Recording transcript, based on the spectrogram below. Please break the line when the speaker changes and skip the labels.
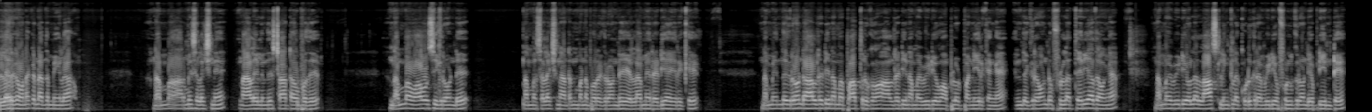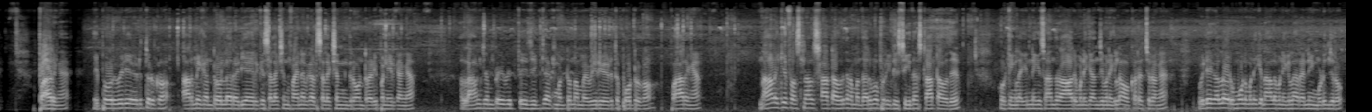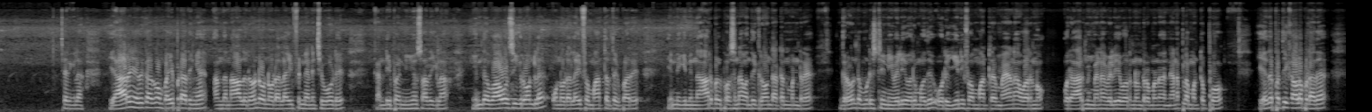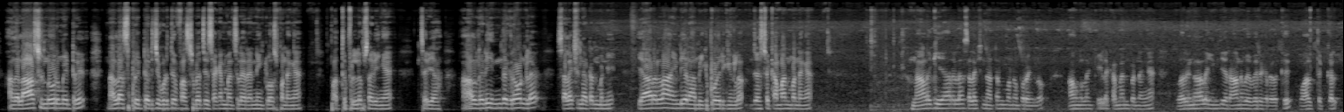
எல்லாருக்கும் வணக்கம்டா தம்பிங்களா. நம்ம army selection நாளையிலேருந்து ஸ்டார்ட் ஆக போகுது. நம்ம வஉசி கிரவுண்டு நம்ம செலெக்ஷன் அட்டன் பண்ண போகிற கிரவுண்டு எல்லாமே ரெடியாக இருக்குது நம்ம இந்த கிரவுண்டு ஆல்ரெடி நம்ம பார்த்துருக்கோம். ஆல்ரெடி நம்ம வீடியோவும் அப்லோட் பண்ணியிருக்கேங்க. இந்த கிரவுண்டு ஃபுல்லாக தெரியாதவங்க நம்ம வீடியோவில் லாஸ்ட் லிங்க்கில் கொடுக்குற வீடியோ ஃபுல் கிரவுண்ட் எப்படின்ட்டு பாருங்கள் இப்போ ஒரு வீடியோ எடுத்திருக்கோம். ஆர்மி கண்ட்ரோலில் ரெடியாக இருக்குது selection final card selection ground ready பண்ணியிருக்காங்க. லாங் ஜம்ப்பு வித்து ஜிக்ஜாக் மட்டும் நம்ம வீடியோ எடுத்து போட்டிருக்கோம். பாருங்கள் நாளைக்கு ஃபஸ்ட் நாள் ஸ்டார்ட் ஆகுறது நம்ம தருமபுரி டிஸ்ட்ரிக் தான் ஸ்டார்ட் ஆகுது. ஓகேங்களா இன்றைக்கி சாயந்தரம் ஆறு மணிக்கு அஞ்சு மணிக்கெலாம் உட்கார வச்சுருவாங்க. விடிய காலையில் ஒரு மூணு மணிக்கு நாலு மணிக்கெலாம் ரன்னிங் முடிஞ்சிடும் சரிங்களா? யாரும் எதுக்காகவும் பயப்படாதீங்க. அந்த நாலு ரவுண்டு உன்னோட லைஃப்னு நினச்சி ஓடு. கண்டிப்பாக நீயும் சாதிக்கலாம். இந்த வாவோசி கிரவுண்டில் உன்னோட லைஃப்பை மாற்றுறதுக்கு பாரு. இன்றைக்கி நீ நார்மல் பர்சனாக வந்து கிரவுண்ட் அட்டன் பண்ணுற கிரவுண்டை முடிச்சுட்டு நீ வெளியே வரும்போது ஒரு யூனிஃபார்ம் மாற்ற மேனாக வரணும். ஒரு ஆர்மி மேனாக வெளியே வரணுன்ற மன நினப்பில் மட்டும் போ. எதை பற்றி கவலைப்படாத. அந்த லாஸ்ட் நூறு மீட்ரு நல்லா ஸ்ப்ரிட் அடித்து கொடுத்து ஃபஸ்ட் பேட்ச் செகண்ட் மேட்ச்சில் ரன்னிங் க்ளோஸ் பண்ணுங்கள் பத்து ஃபில்லப்ஸ் அடிங்க. சரியா? ஆல்ரெடி இந்த கிரவுண்டில் செலெக்ஷன் அட்டன் பண்ணி யாரெல்லாம் இந்தியன் ஆர்மிக்கு போயிருக்கீங்களோ ஜஸ்ட்டு கமெண்ட் பண்ணுங்கள் நாளைக்கு யாரெல்லாம் செலெக்ஷன் அட்டன் பண்ண போகிறீங்களோ அவங்களாம் கீழே கமெண்ட் பண்ணுங்கள் வருங்கால இந்திய ராணுவ வீரர்களுக்கு வாழ்த்துக்கள்.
